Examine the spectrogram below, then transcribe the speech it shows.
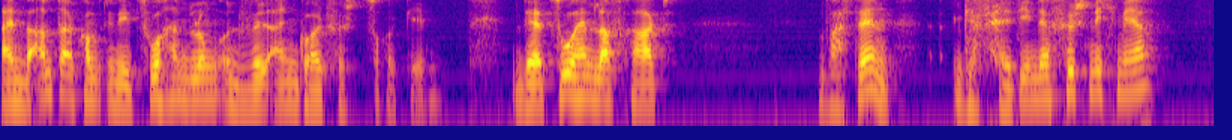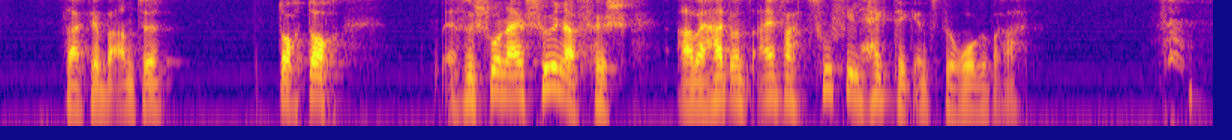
Ein Beamter kommt in die Zoohandlung und will einen Goldfisch zurückgeben. Der Zoohändler fragt, was denn? Gefällt Ihnen der Fisch nicht mehr? Sagt der Beamte, doch, doch, es ist schon ein schöner Fisch, aber er hat uns einfach zu viel Hektik ins Büro gebracht.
